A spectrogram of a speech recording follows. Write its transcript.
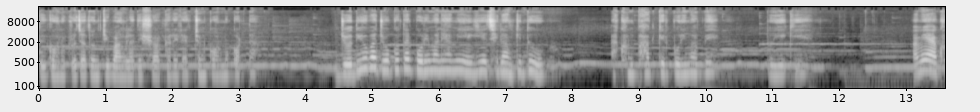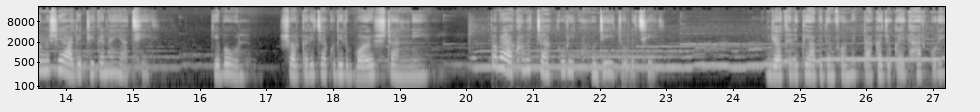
তুই গণপ্রজাতন্ত্রী বাংলাদেশ সরকারের একজন কর্মকর্তা। যদিও বা যোগ্যতার পরিমাণে আমি এগিয়েছিলাম, কিন্তু এখন ভাগ্যের পরিমাপে তুই এগিয়ে। আমি এখনও সে আগের ঠিকানায় আছি। কেবল সরকারি চাকুরির বয়সটা আর নেই। তবে এখনও চাকুরি খুঁজেই চলেছি। যথারীতি আবেদন ফর্মের টাকা জোগায় ধার করে,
